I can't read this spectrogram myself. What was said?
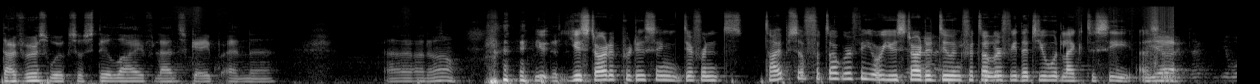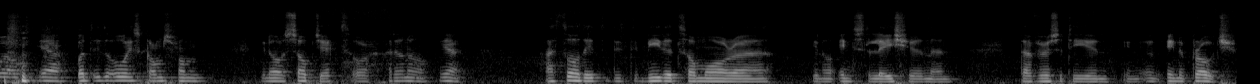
diverse work, so still life, landscape, and uh, uh, I don't know. you, you started producing different types of photography, or you started doing photography that you would like to see? As yeah, exactly. Well, yeah, but it always comes from, you know, a subject, or I don't know. Yeah, I thought it, it needed some more, uh, you know, installation and diversity in, in, in, in approach.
